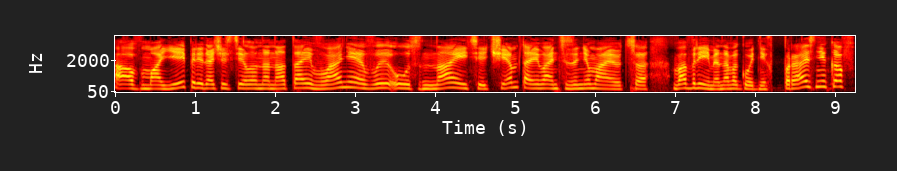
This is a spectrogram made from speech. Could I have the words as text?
а в моей передаче «Сделано на Тайване» вы узнаете, чем тайваньцы занимаются во время новогодних праздников,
